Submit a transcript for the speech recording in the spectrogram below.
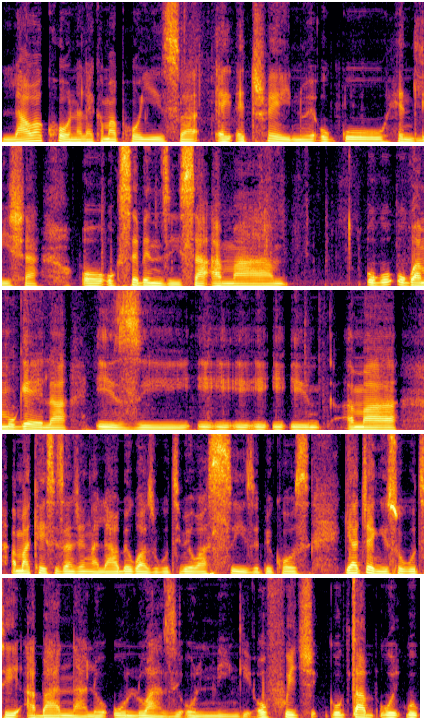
lawa khona like amaphoyisa e- e-trainwe ukuhandlisha or ukusebenzisa ama uku- ukwamukela izi i- i- i- i- i- ama ama cases njengalawo bekwazi ukuthi bewasize because kuyatshengisa ukuthi abanalo ulwazi oluningi of which kucab- ku- ku-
